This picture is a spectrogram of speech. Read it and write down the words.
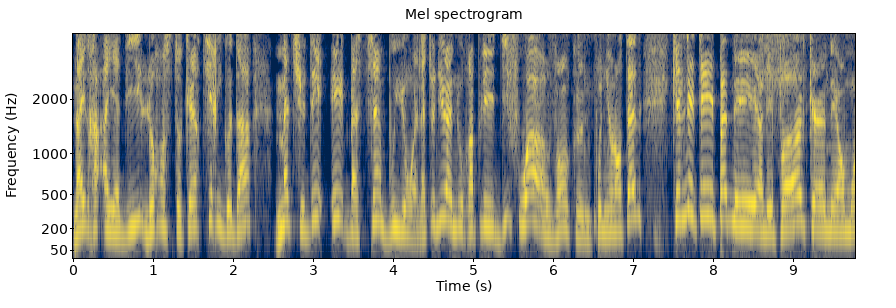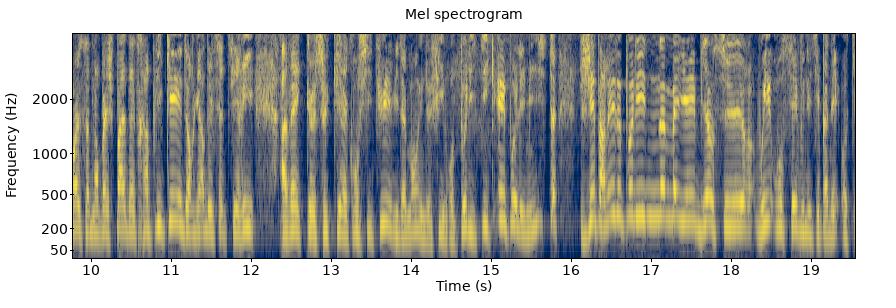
Naïdra Ayadi, Laurent Stocker, Thierry Godard, Mathieu D et Bastien Bouillon. Elle a tenu à nous rappeler dix fois avant que nous prenions l'antenne qu'elle n'était pas née à l'époque. Néanmoins, ça ne l'empêche pas d'être impliquée et de regarder cette série avec ce qui la constitue, évidemment, une fibre politique et polémiste. J'ai parlé de Pauline Maillet, bien sûr. Oui, on sait, vous n'étiez pas née. Ok,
